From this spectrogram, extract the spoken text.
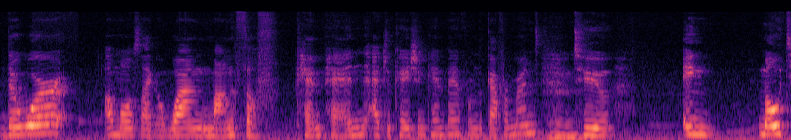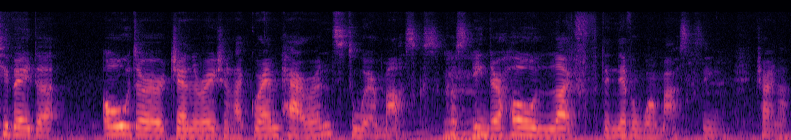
there were almost like a one month of campaign, education campaign from the government Mm. to in motivate the older generation like grandparents to wear masks because Mm. in their whole life they never wore masks in China.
